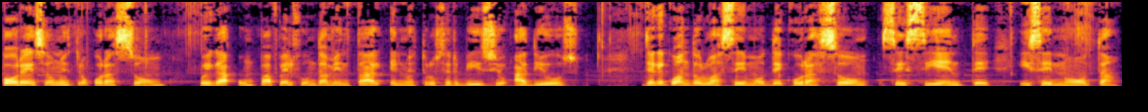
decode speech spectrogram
Por eso nuestro corazón juega un papel fundamental en nuestro servicio a Dios, ya que cuando lo hacemos de corazón se siente y se nota,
